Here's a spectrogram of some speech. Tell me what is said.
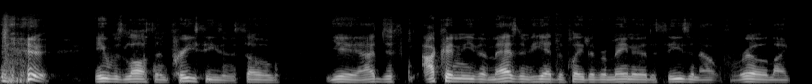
he was lost in preseason, so yeah, I just I couldn't even imagine if he had to play the remainder of the season out for real. Like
